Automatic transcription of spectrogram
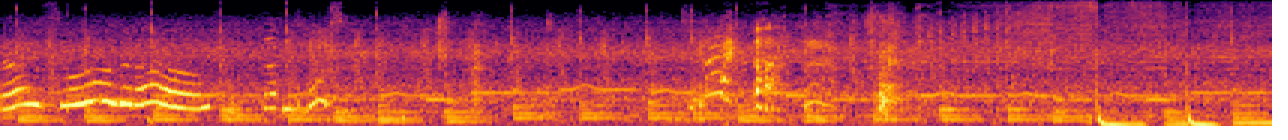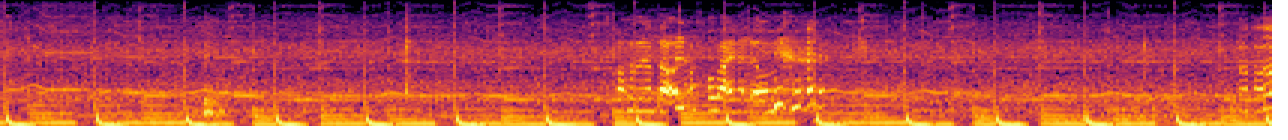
Guys, so sarap. Sarap na guys. Baka ng taon, mas kumain ng lomi. Oo.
